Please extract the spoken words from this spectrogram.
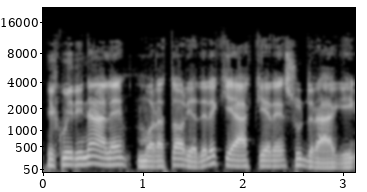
Il Quirinale? Moratoria delle chiacchiere su Draghi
